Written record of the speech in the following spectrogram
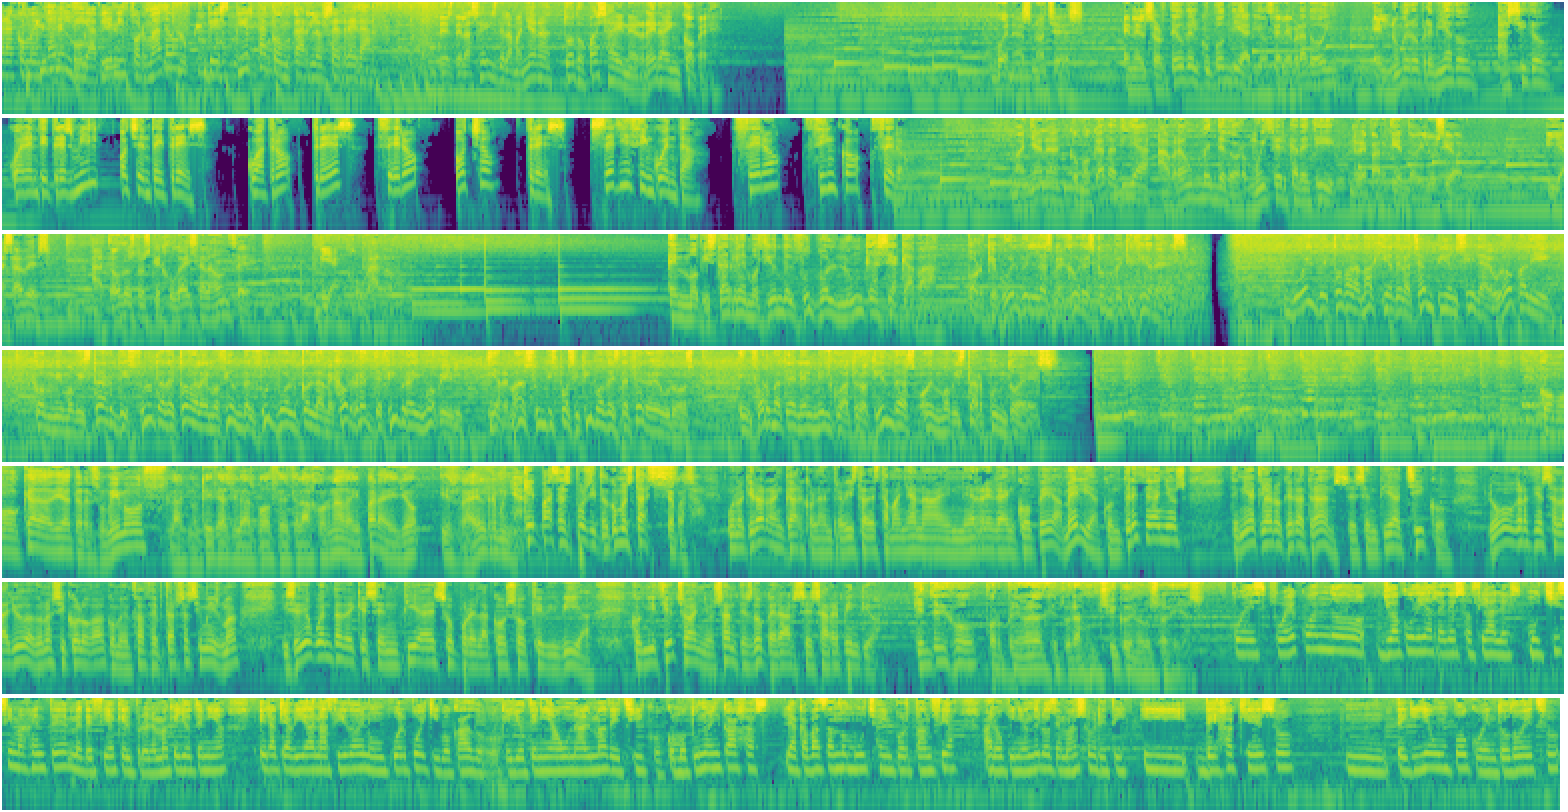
Para comenzar el día bien informado, despierta con Carlos Herrera. Desde las 6 de la mañana todo pasa en Herrera en Cope. Buenas noches. En el sorteo del cupón diario celebrado hoy, el número premiado ha sido 43.083. 43083. Serie 50. 050. Mañana, como cada día, habrá un vendedor muy cerca de ti repartiendo ilusión. Y ya sabes, a todos los que jugáis a la 11, bien jugado. En Movistar la emoción del fútbol nunca se acaba, porque vuelven las mejores competiciones. Vuelve toda la magia de la Champions y la Europa League. Con mi Movistar disfruta de toda la emoción del fútbol con la mejor red de fibra y móvil. Y además un dispositivo desde cero euros. Infórmate en el 1004 tiendas o en movistar.es. Como cada día te resumimos las noticias y las voces de la jornada y para ello Israel Remuñán. ¿Qué pasa, Espósito? ¿Cómo estás? ¿Qué pasa? Bueno, quiero arrancar con la entrevista de esta mañana en Herrera en Cope. Amelia, con 13 años, tenía claro que era trans, se sentía chico. Luego, gracias a la ayuda de una psicóloga, comenzó a aceptarse a sí misma y se dio cuenta de que sentía eso por el acoso que vivía. Con 18 años, antes de operarse, se arrepintió. ¿Quién te dijo por primera vez que tú eras un chico y no lo sabías? Pues fue cuando yo acudí a redes sociales. Muchísima gente me decía que el problema que yo tenía era que había nacido en un cuerpo equivocado o que yo tenía un alma de chico. Como tú no encajas, le acabas dando mucha importancia a la opinión de los demás sobre ti y dejas que eso mm, te guíe un poco en todo esto.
